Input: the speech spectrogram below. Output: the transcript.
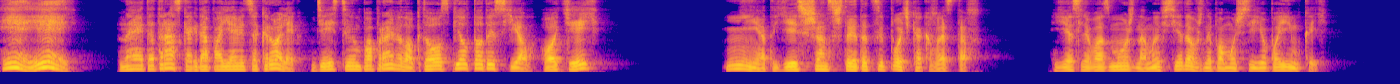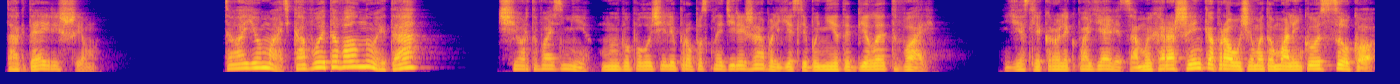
Эй, эй! На этот раз, когда появится кролик, действуем по правилу «кто успел, тот и съел», окей? Нет, есть шанс, что это цепочка квестов. Если возможно, мы все должны помочь с её поимкой. Тогда и решим. Твою мать, кого это волнует, а? Чёрт возьми, мы бы получили пропуск на дирижабль, если бы не эта белая тварь. Если кролик появится, мы хорошенько проучим эту маленькую суку.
